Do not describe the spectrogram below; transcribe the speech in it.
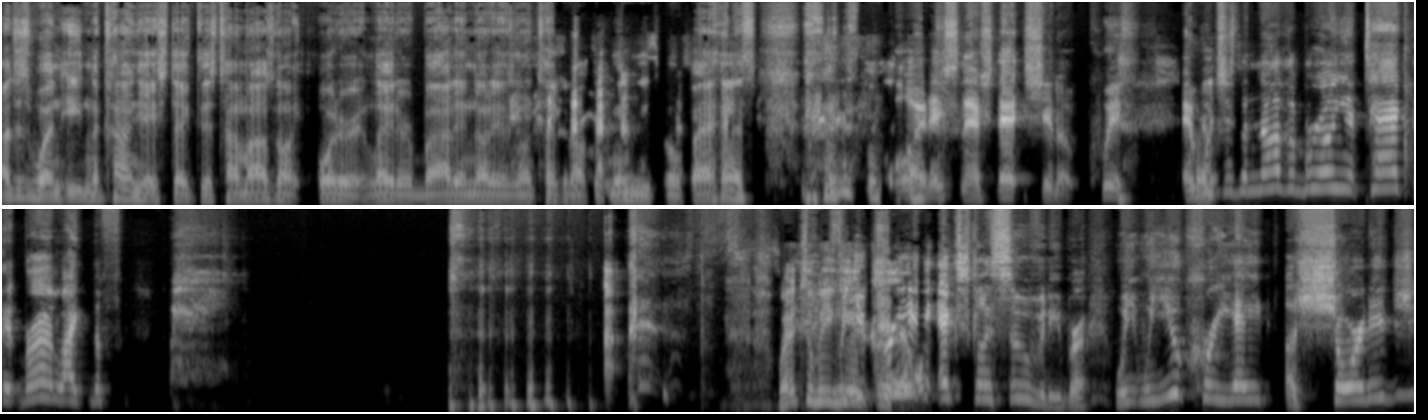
I just wasn't eating the Kanye steak this time. I was going to order it later, but I didn't know they was going to take it off the menu so fast. boy, they snatched that shit up quick, and which is another brilliant tactic, bro. Like the I- Wait till we when you get there. create exclusivity, bro. When when you create a shortage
